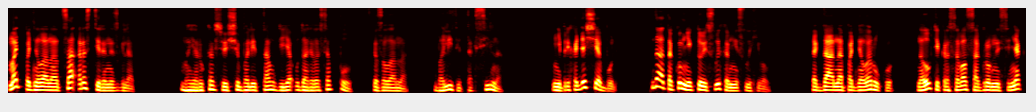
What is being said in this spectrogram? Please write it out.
Мать подняла на отца растерянный взгляд. «Моя рука все еще болит там, где я ударилась об пол», — сказала она. «Болит и так сильно». Неприходящая боль? Да, о таком никто и слыхом не слыхивал. Тогда она подняла руку. На локте красовался огромный синяк,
